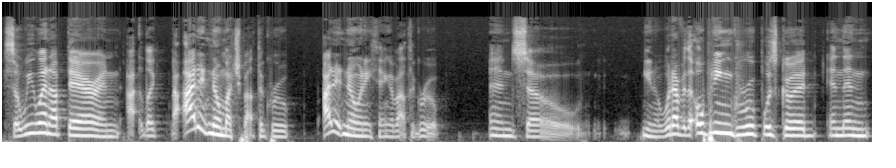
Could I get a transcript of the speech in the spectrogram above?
So we went up there, and I, like I didn't know much about the group. I didn't know anything about the group, and so you know whatever the opening group was good, and then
